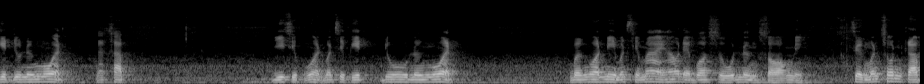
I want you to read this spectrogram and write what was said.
ผิดอยู่หนึ่งงวดนะครับยี่สิบงวด มันสิผิดอยู่หนึ่งงวด เบิ่งงวดนี้มันสิมาให้เฮาได้บ่ศูนย์หนึ่งสองนี่ ซึ่งมันชนกับ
